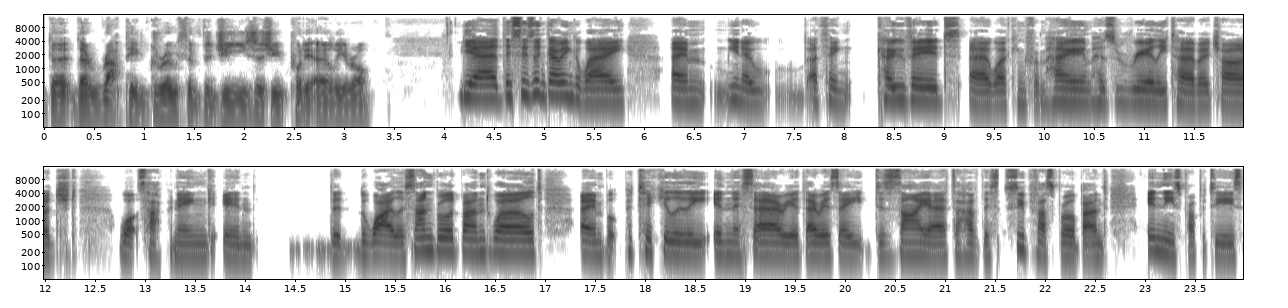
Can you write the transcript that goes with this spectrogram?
the, the rapid growth of the G's, as you put it earlier on. Yeah, this isn't going away. Um, you know, I think COVID, uh, working from home has really turbocharged what's happening in the, the wireless and broadband world, um, but particularly in this area, there is a desire to have this super fast broadband in these properties.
